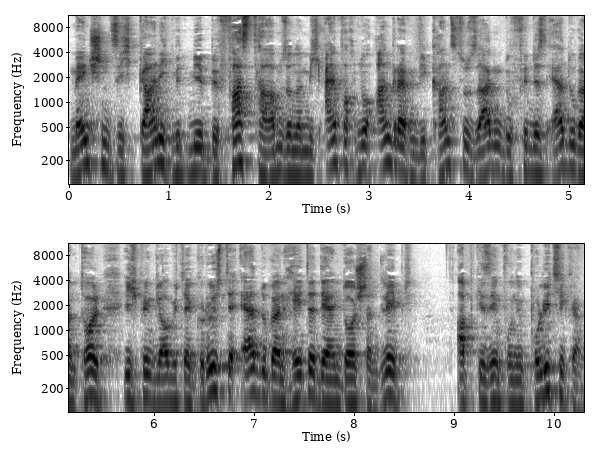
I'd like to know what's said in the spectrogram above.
Menschen sich gar nicht mit mir befasst haben, sondern mich einfach nur angreifen. Wie kannst du sagen, du findest Erdogan toll? Ich bin, glaube ich, der größte Erdogan-Hater, der in Deutschland lebt. Abgesehen von den Politikern.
